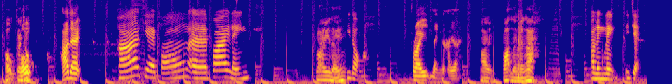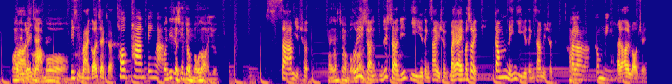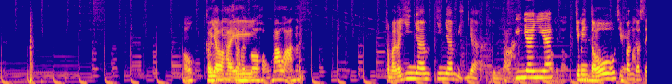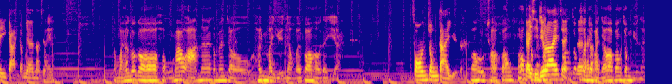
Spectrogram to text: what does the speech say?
好，繼好續，下一隻。下一隻講誒 buy 領 Fly 領呢度。Fly 零係啊，係八零零啊，八零零呢隻。哇哇呢隻。啲冰藍喎，之前賣嗰隻㗎，Top Time 冰藍。喂呢隻出咗唔好耐喎，三月出，係咯，出咗唔好似上唔知上年二月定三月出，唔係誒唔係，sorry，今年二月定三月出。嘅，係啦啦，今年。係啦，可以攞出嚟。好，佢又係就係個熊貓眼啦，同埋佢鴛鴦鴛鴦面嘅，見唔見到？啊？鴛鴦鴛鴦我見到。見唔見到？好似分咗四格咁樣啊？隻係，同埋佢嗰個熊貓眼咧，咁樣就佢唔係圓又唔係方啊，好得意啊！方中大圓啊！方啊方方計時表啦呢隻方中信嘅朋友啊，方中圓啊，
